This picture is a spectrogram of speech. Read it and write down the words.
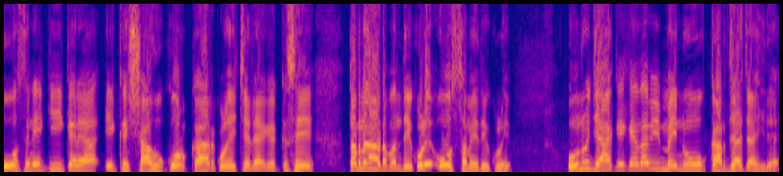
ਉਸਨੇ ਕੀ ਕਰਿਆ? ਇੱਕ ਸ਼ਾਹੂਕੋਰ ਕਾਰ ਕੋਲੇ ਚਲਿਆ ਗਿਆ ਕਿਸੇ ਤਰਨਾੜ ਬੰਦੇ ਕੋਲੇ ਉਸ ਸਮੇਂ ਦੇ ਕੋਲੇ। ਉਹਨੂੰ ਜਾ ਕੇ ਕਹਿੰਦਾ ਵੀ ਮੈਨੂੰ ਕਰਜ਼ਾ ਚਾਹੀਦਾ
